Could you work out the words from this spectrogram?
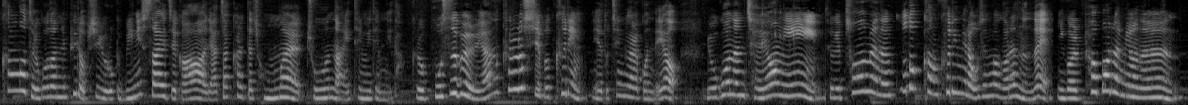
큰 거 들고 다닐 필요 없이 이렇게 미니 사이즈가 야작할 때 정말 좋은 아이템이 됩니다. 그리고 보습을 위한 클루시브 크림 얘도 챙겨갈 건데요. 요거는 제형이 되게 처음에는 꾸덕한 크림이라고 생각을 했는데 이걸 펴바르면은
